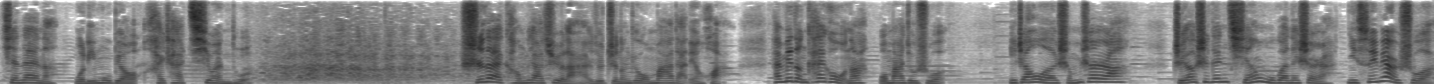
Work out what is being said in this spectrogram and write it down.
现在呢，我离目标还差七万多，实在扛不下去了，就只能给我妈打电话。还没等开口呢，我妈就说：“你找我什么事儿啊？只要是跟钱无关的事儿啊，你随便说。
